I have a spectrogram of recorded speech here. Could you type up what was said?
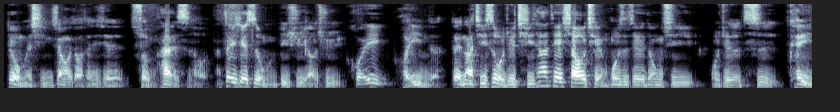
对我们形象会造成一些损害的时候，那这些是我们必须要去回应回应的。对，那其实我觉得其他这些消遣或是这些东西，我觉得是可以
